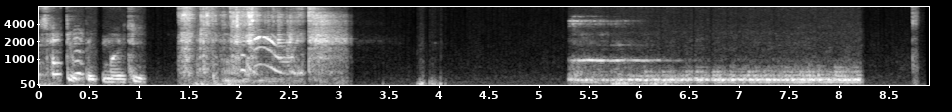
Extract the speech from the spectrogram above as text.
Stupid monkey.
